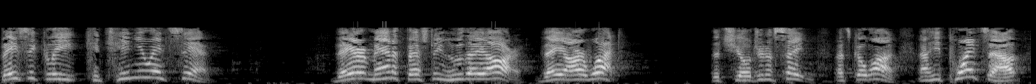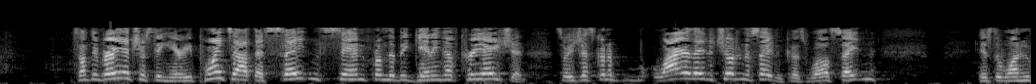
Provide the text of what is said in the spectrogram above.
basically continue in sin, they are manifesting who they are. They are what? The children of Satan. Let's go on. Now he points out something very interesting here. He points out that Satan sinned from the beginning of creation. So he's just going to, why are they the children of Satan? Because, well, Satan is the one who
